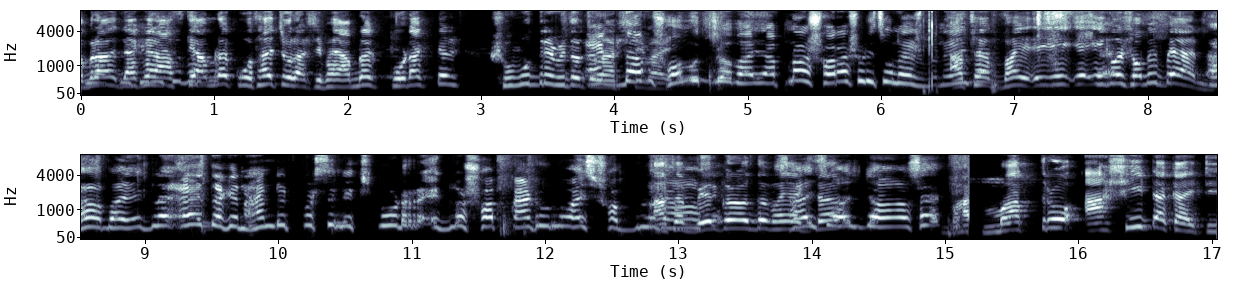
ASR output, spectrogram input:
আমরা দেখেন আজকে আমরা কোথায় চলে আসি ভাই? আমরা প্রোডাক্টের সমুদ্রের ভিতর চলে আসছি একদম সমুদ্র ভাই আপনারা সরাসরি চলে আসবেন। আচ্ছা ভাই এগুলো সবই প্যান হ্যাঁ ভাই এগুলো এই দেখেন হান্ড্রেড পার্সেন্ট এক্সপোর্টার এগুলো সব কার্টুন ওয়াইজ সবগুলো আচ্ছা বের করেন তো ভাই একটা। আছে। মাত্র আশি টাকায় টি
